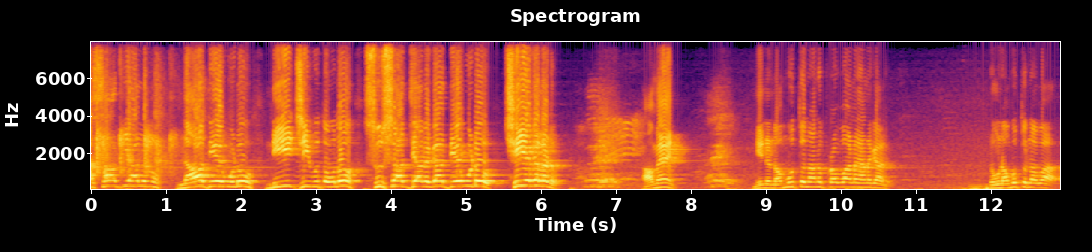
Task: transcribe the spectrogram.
అసాధ్యాలను నా దేవుడు నీ జీవితంలో సుసాధ్యాలుగా దేవుడు చేయగలడు. ఆమెన్. నిన్ను నమ్ముతున్నాను ప్రవ్వాణ అనగాలి. నువ్వు నమ్ముతున్నావా?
